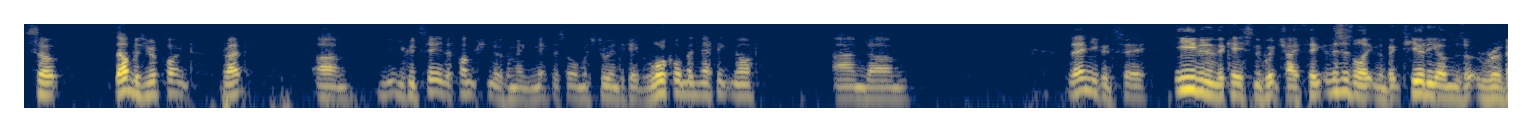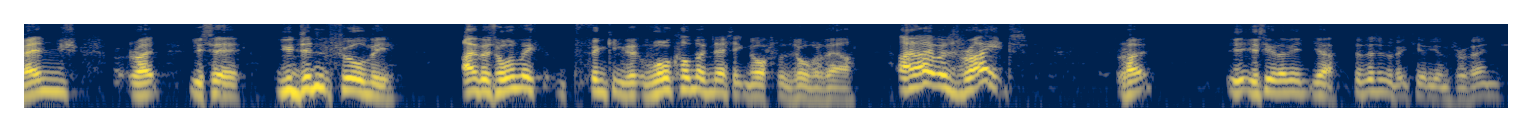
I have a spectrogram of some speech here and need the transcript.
so that was your point, right? Um, you could say the function of the magnetosome is to indicate local magnetic north, and um, then you could say, even in the case in which I think this is like the bacterium's revenge, right? You say you didn't fool me. I was only thinking that local magnetic north was over there, and I was right, right? You, see what I mean? Yeah. So this is the bacterium's revenge.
